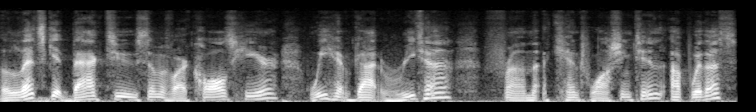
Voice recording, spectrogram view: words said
Let's get back to some of our calls here. We have got Rita from Kent, Washington up with us.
